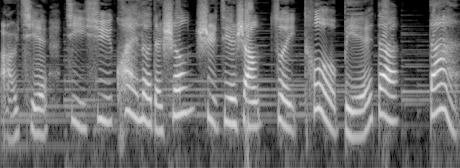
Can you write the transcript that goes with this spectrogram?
而且继续快乐的生世界上最特别的蛋。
